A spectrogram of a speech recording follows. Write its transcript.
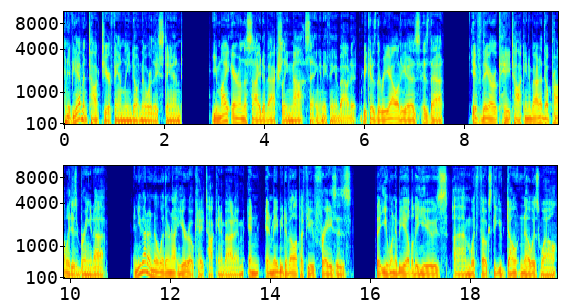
And if you haven't talked to your family and don't know where they stand, you might err on the side of actually not saying anything about it because the reality is is that if they are okay talking about it, they'll probably just bring it up. And you got to know whether or not you're okay talking about it and and maybe develop a few phrases that you want to be able to use um, with folks that you don't know as well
